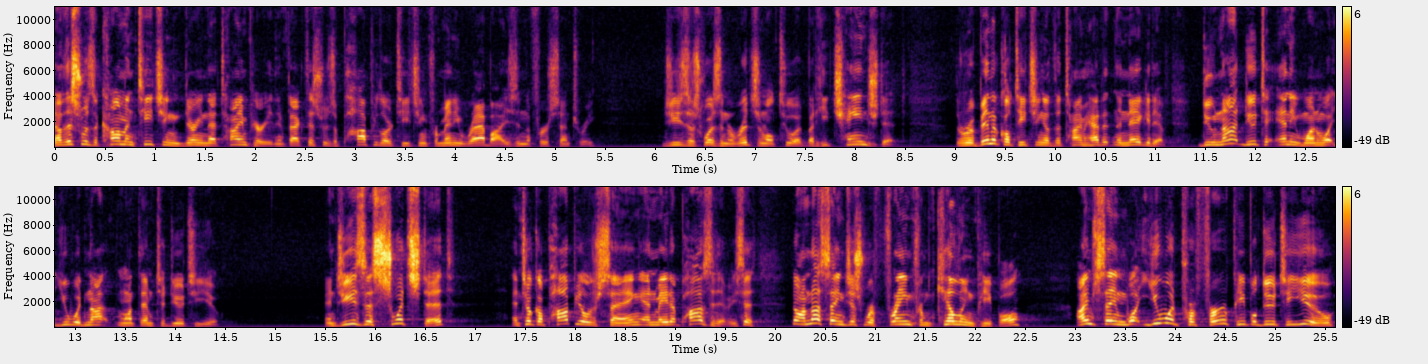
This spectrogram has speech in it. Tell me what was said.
Now, this was a common teaching during that time period. In fact, this was a popular teaching for many rabbis in the first century. Jesus wasn't original to it, but he changed it. The rabbinical teaching of the time had it in the negative do not do to anyone what you would not want them to do to you. And Jesus switched it and took a popular saying and made it positive. He said, No, I'm not saying just refrain from killing people. I'm saying what you would prefer people do to you,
